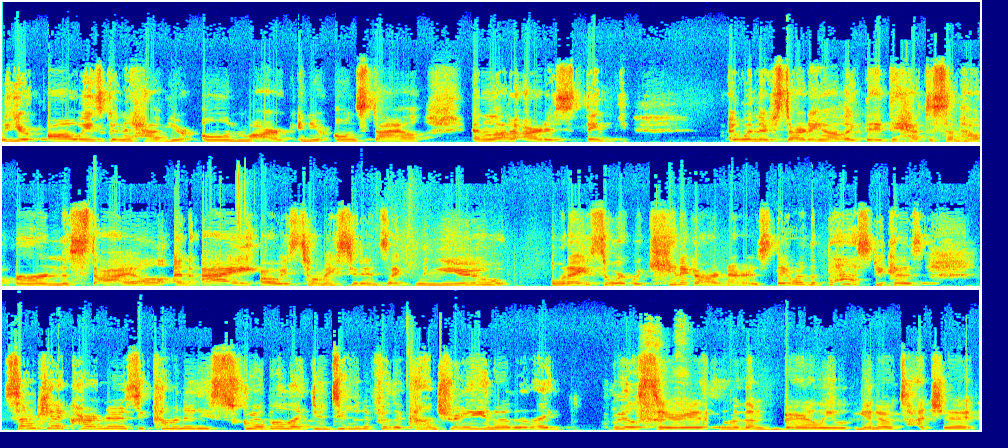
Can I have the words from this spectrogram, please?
Like you're always going to have your own mark and your own style. And a lot of artists think when they're starting out, like they, they have to somehow earn the style. And I always tell my students, like when you when I used to work with kindergartners, they were the best because some kindergartners, you come into these scribble like they're doing it for the country, you know, they're like real serious. Some of them barely, you know, touch it.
